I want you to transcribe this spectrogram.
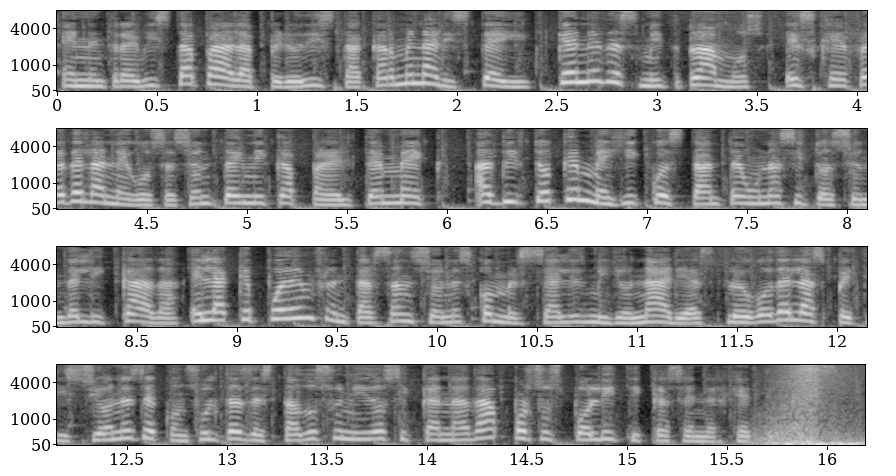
En entrevista para la periodista Carmen Aristegui, Kenneth Smith Ramos, ex jefe de la negociación técnica para el TEMEC, advirtió que México está ante una situación delicada en la que puede enfrentar sanciones comerciales millonarias luego de las peticiones de consultas de Estados Unidos y Canadá por sus políticas energéticas.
